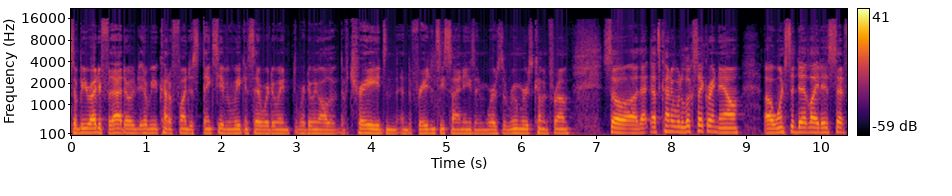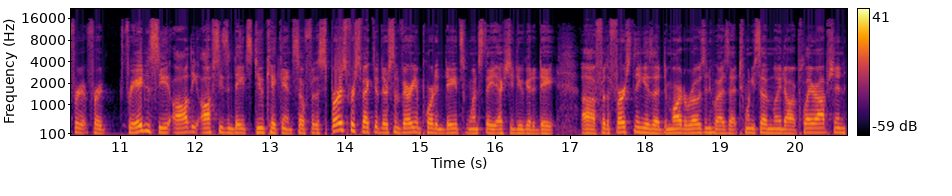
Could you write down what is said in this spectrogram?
so be ready for that. It'll, it'll, be kind of fun. Just Thanksgiving week instead we're doing we're doing all the, the trades and, and, the free agency signings and where's the rumors coming from. So uh, that that's kind of what it looks like right now. Uh, once the deadline is set for for free agency, all the offseason dates do kick in. So for the Spurs perspective, there's some very important dates once they actually do get a date. Uh, for the first thing is a DeMar DeRozan who has that 27 million dollar player option.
